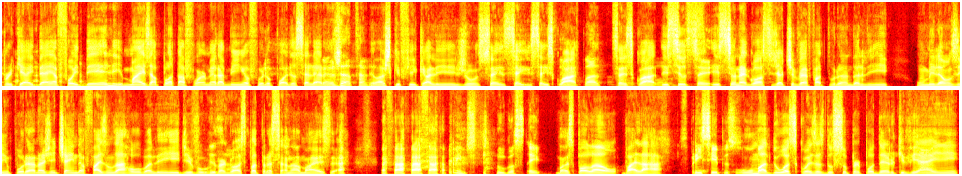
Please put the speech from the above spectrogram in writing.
Porque a ideia foi dele, mas a plataforma era minha, eu fui no Pode Acelerar. Exatamente. Eu acho que fica ali, justo. Seis, seis, seis, quatro. Seis, quatro. E se, o, e se o negócio já estiver faturando ali um milhãozinho por ano, a gente ainda faz uns arroba ali, divulga o Exato. negócio, patrocinar mais. Gostei. Mas, Paulão, vai lá. Os princípios. Uma, duas coisas do superpoder que vier aí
